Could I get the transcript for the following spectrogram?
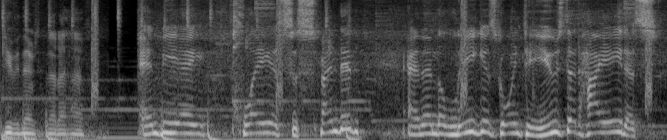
giving everything that I have. NBA play is suspended, and then the league is going to use that hiatus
